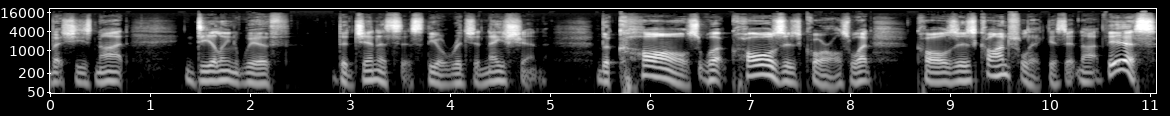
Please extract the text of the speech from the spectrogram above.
but she's not dealing with the genesis, the origination, the cause, what causes quarrels, what causes conflict. Is it not this?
